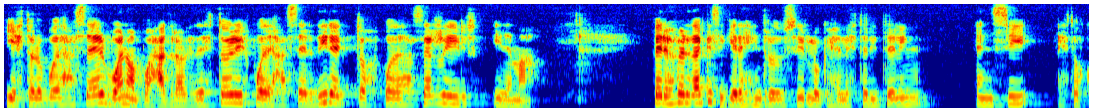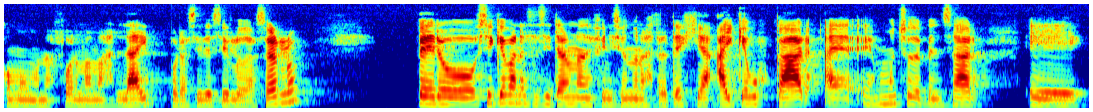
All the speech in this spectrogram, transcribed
Y esto lo puedes hacer, bueno, pues a través de stories, puedes hacer directos, puedes hacer reels y demás. Pero es verdad que si quieres introducir lo que es el storytelling en sí, esto es como una forma más light, por así decirlo, de hacerlo. Pero sí que va a necesitar una definición de una estrategia. Hay que buscar, eh, es mucho de pensar eh,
